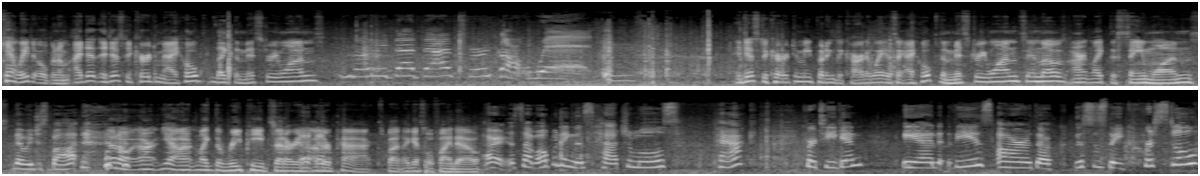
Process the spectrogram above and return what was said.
Can't wait to open them. I did. It just occurred to me. I hope like the mystery ones. Mommy, that dad's fur got wet. It just occurred to me putting the card away. It's like I hope the mystery ones in those aren't like the same ones. That we just bought. No, no, aren't yeah, aren't like the repeats that are in other packs. But I guess we'll find out. All right, so I'm opening this Hatchimals pack for Teagan, and these are the, this is the Crystal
